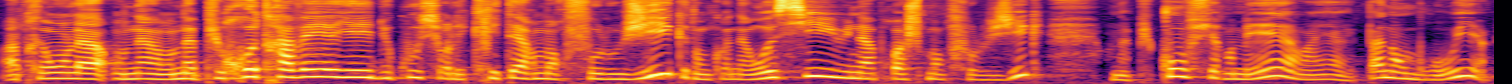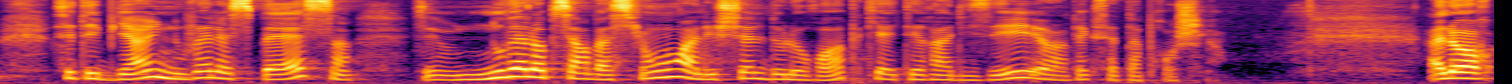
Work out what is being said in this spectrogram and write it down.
après, on a, pu retravailler du coup sur les critères morphologiques. Donc, on a aussi une approche morphologique. On a pu confirmer, hein, il n'y avait pas d'embrouille. C'était bien une nouvelle espèce, c'est une nouvelle observation à l'échelle de l'Europe qui a été réalisée euh, avec cette approche-là. Alors,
